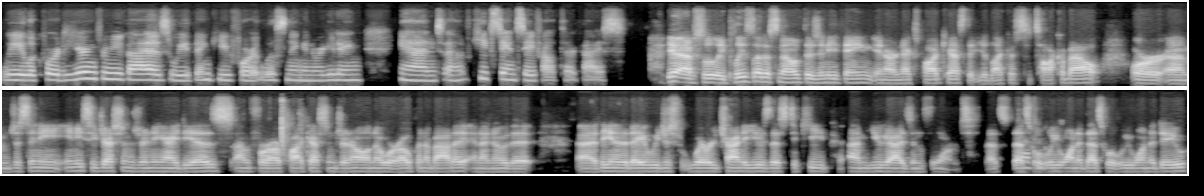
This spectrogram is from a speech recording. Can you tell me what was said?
We look forward to hearing from you guys. We thank you for listening and reading, and uh, keep staying safe out there, guys. Yeah, absolutely. Please let us know if there's anything in our next podcast that you'd like us to talk about, or um, just any any suggestions or any ideas um, for our podcast in general. I know we're open about it, and I know that uh, at the end of the day, we just we're trying to use this to keep um, you guys informed. That's that's Definitely. what we wanted. That's what we want to do.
